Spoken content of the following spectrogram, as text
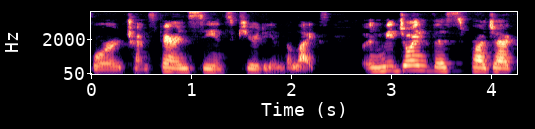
for transparency and security and the likes. And we joined this project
